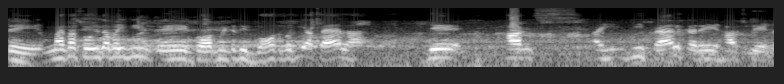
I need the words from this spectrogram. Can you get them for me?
ਤੇ ਮੈਂ ਤਾਂ ਸੋਚਦਾ ਬਈ ਵੀ ਇਹ ਗਵਰਨਮੈਂਟ ਦੀ ਬਹੁਤ ਵਧੀਆ ਪਹਿਲ ਆ। ਜੇ ਹਰ ਅਹੀਂ ਜੀ ਪਹਿਲ ਕਰੇ ਹਰ ਸਟੇਟ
